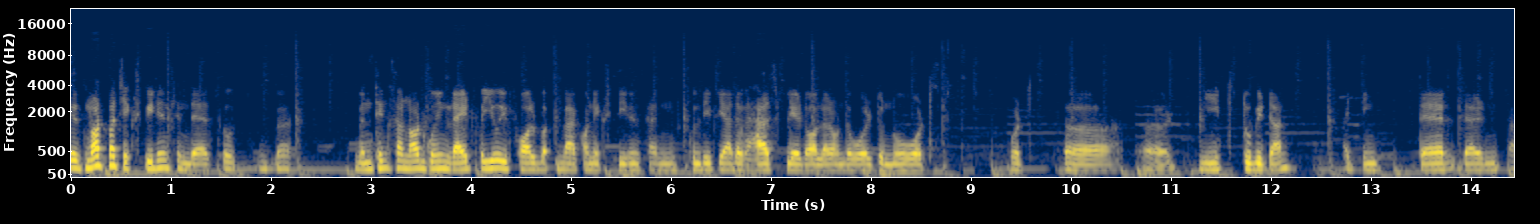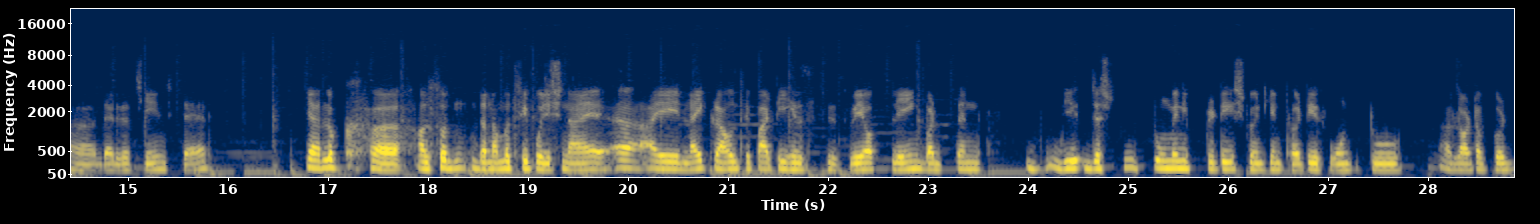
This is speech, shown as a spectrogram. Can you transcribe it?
there's not much experience in there. So uh, when things are not going right for you, you fall back on experience. And Kuldeep Yadav has played all around the world to know what what uh, uh, needs to be done. I think there there uh, there is a change there. Yeah, look. Uh, also, the number three position. I uh, I like Rahul Tripathi, his his way of playing, but then the, just too many British 20 and 30s won't do a lot of good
